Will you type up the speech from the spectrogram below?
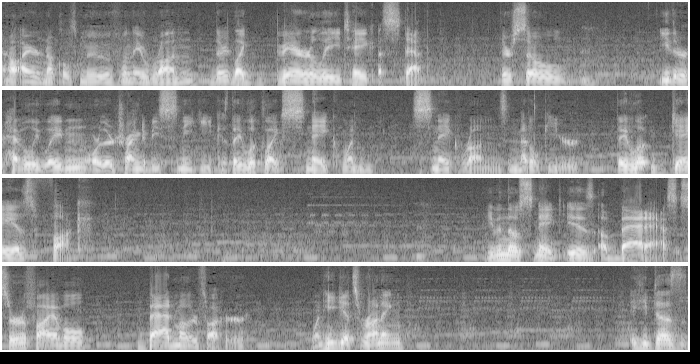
how Iron Knuckles move when they run? They like barely take a step. They're so either heavily laden or they're trying to be sneaky because they look like Snake when Snake runs in Metal Gear. They look gay as fuck. Even though Snake is a badass, a certifiable bad motherfucker, when he gets running, he does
